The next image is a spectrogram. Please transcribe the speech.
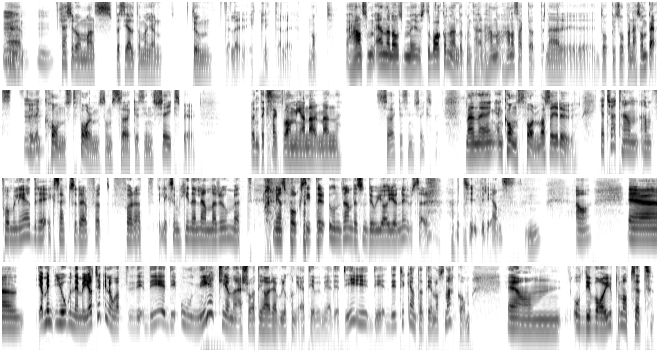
Mm, Eh, mm. Kanske då om man, speciellt om man gör något dumt eller äckligt eller något. han som, en av de som står bakom den här dokumentären, han, han har sagt att när eh, dokusåpan är som bäst, så är det en Mm. konstform som söker sin Shakespeare. Jag vet inte exakt vad han menar, men söker sin Shakespeare. Men en, en konstform, vad säger du? Jag tror att han, han formulerade det exakt sådär för att, för att liksom hinna lämna rummet medan folk sitter undrande som du och jag gör nu. Så här, vad betyder det ens? Mm. Ja. Eh, ja, men jo, nej, men jag tycker nog att det, det, det onekligen är så att det har revolutionerat tv-mediet. Det, det, det tycker jag inte att det är något snack om. Ehm, och det var ju på något sätt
